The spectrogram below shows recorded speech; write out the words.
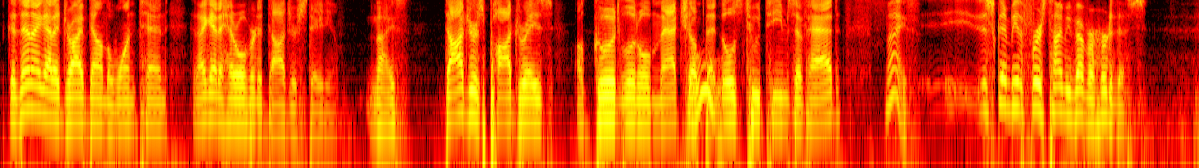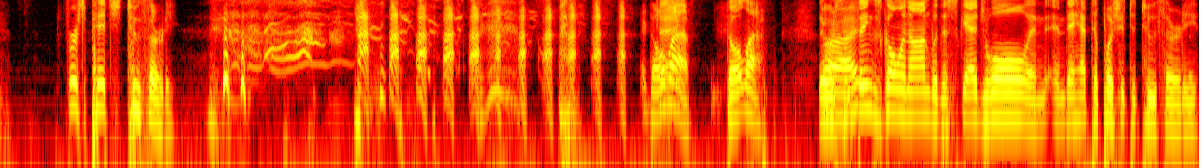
because then I got to drive down the 110 and I got to head over to Dodger Stadium. Nice. Dodgers Padres, a good little matchup that those two teams have had. Nice. This is going to be the first time you've ever heard of this. First pitch, 230. Don't laugh. Don't laugh. There were some right. things going on with the schedule, and, and they had to push it to 230.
